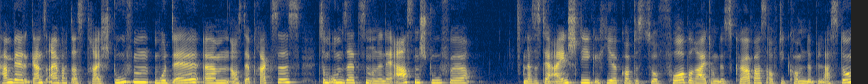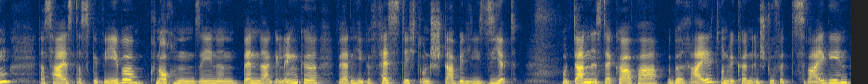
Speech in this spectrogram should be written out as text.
haben wir ganz einfach das Drei-Stufen-Modell ähm, aus der Praxis zum Umsetzen. Und in der ersten Stufe das ist der Einstieg. Hier kommt es zur Vorbereitung des Körpers auf die kommende Belastung. Das heißt, das Gewebe, Knochen, Sehnen, Bänder, Gelenke werden hier gefestigt und stabilisiert. Und dann ist der Körper bereit und wir können in Stufe 2 gehen.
